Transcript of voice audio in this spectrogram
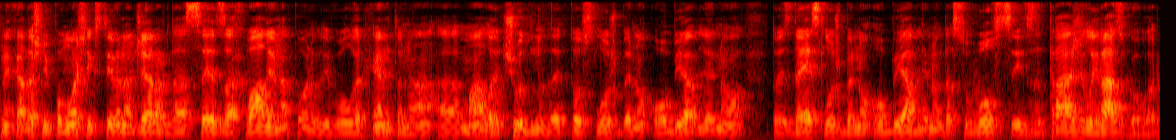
nekadašnji pomoćnik Stevena Gerrarda, se zahvalio na ponudi Wolverhamptona. Malo je čudno da je to službeno objavljeno, to jest da je službeno objavljeno da su Wolvesi zatražili razgovor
